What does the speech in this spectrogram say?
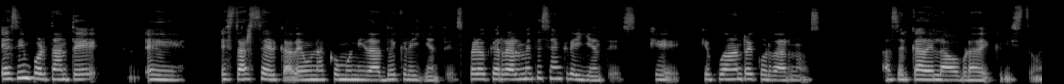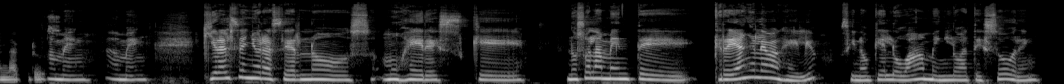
Es importante eh, estar cerca de una comunidad de creyentes, pero que realmente sean creyentes, que, que puedan recordarnos acerca de la obra de Cristo en la cruz. Amén, amén. Quiera el Señor hacernos mujeres que no solamente crean el Evangelio, sino que lo amen, lo atesoren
